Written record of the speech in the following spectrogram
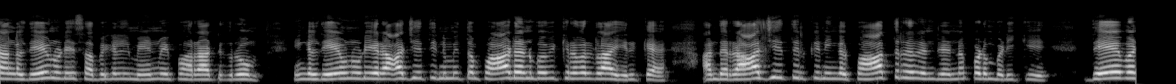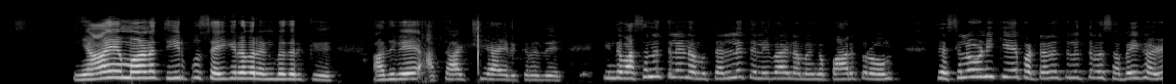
நாங்கள் தேவனுடைய சபைகளில் மேன்மை பாராட்டுகிறோம். நீங்கள் தேவனுடைய ராஜ்யத்தின் நிமித்தம் பாடு அனுபவிக்கிறவர்களாக இருக்க அந்த ராஜ்யத்திற்கு நீங்கள் பாத்திரர் என்று எண்ணப்படும்படிக்கு தேவன் நியாயமான தீர்ப்பு செய்கிறவர் என்பதற்கு அதுவே அத்தாட்சியாக இருக்கிறது. இந்த வசனத்தில் நம்ம தெள்ள தெளிவாக நம்ம இங்கே பார்க்குறோம். தெசலோனிக்கே பட்டணத்தில் இருக்கிற சபைகள்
